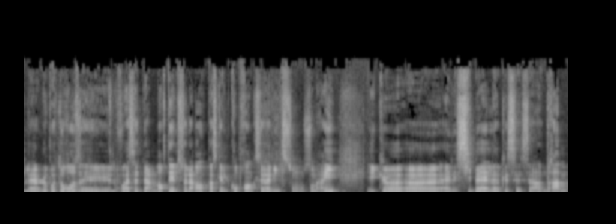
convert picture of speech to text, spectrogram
la- le poteau rose et elle voit cette dame morte et elle se lamente parce qu'elle comprend que c'est l'amie de son, son mari et que euh, elle est si belle que c'est un drame.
